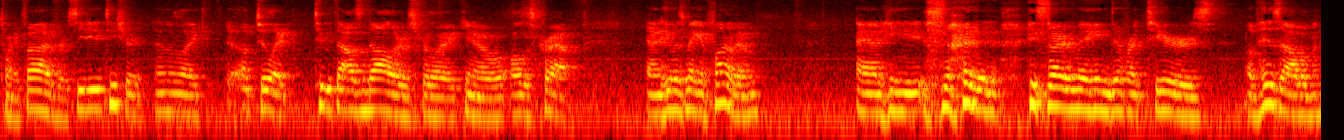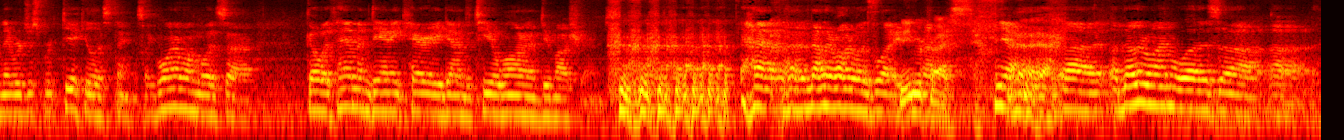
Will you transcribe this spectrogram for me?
twenty five for a CD and T-shirt, and then like up to like two thousand dollars for like you know all this crap. And he was making fun of him, and he started he started making different tiers of his album, and they were just ridiculous things. Like one of them was uh, go with him and Danny Carey down to Tijuana and do mushrooms. another one was like Name your uh, price. yeah. Uh, another one was, uh, uh,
